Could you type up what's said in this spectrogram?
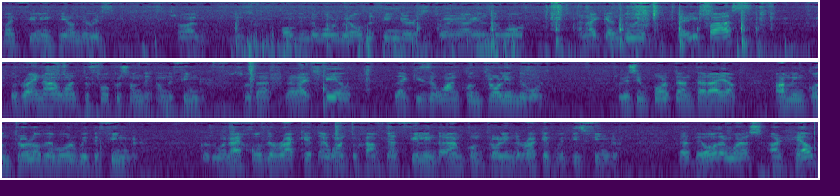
my feeling here on the wrist. So I'm just holding the ball with all the fingers, throwing against the wall, and I can do it very fast. But right now, I want to focus on the on the finger, so that that I feel like it's the one controlling the ball. So it's important that I am I'm in control of the ball with the finger, because when I hold the racket, I want to have that feeling that I'm controlling the racket with this finger. That the other ones are help,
